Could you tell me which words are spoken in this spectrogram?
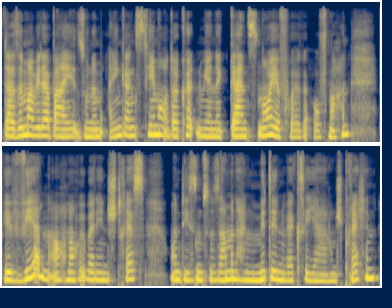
da sind wir wieder bei so einem Eingangsthema und da könnten wir eine ganz neue Folge aufmachen. Wir werden auch noch über den Stress und diesen Zusammenhang mit den Wechseljahren sprechen.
